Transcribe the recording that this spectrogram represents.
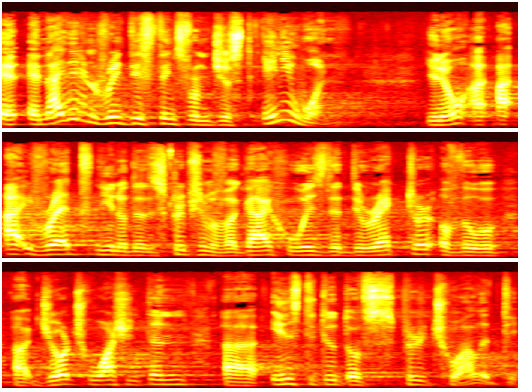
and, and I didn't read these things from just anyone. You know, I, I, read, you know, the description of a guy who is the director of the uh, George Washington uh, Institute of Spirituality.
